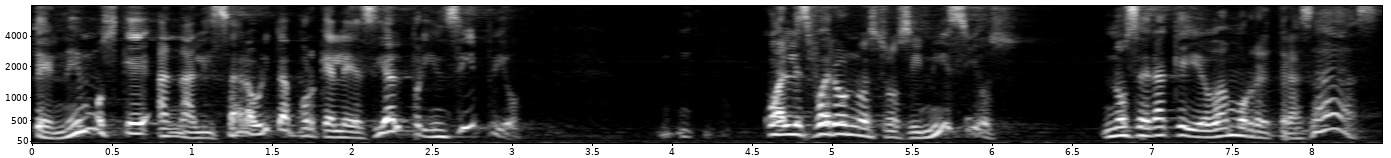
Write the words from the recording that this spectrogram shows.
tenemos que analizar ahorita porque le decía al principio, ¿cuáles fueron nuestros inicios? ¿No será que llevamos retrasadas?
